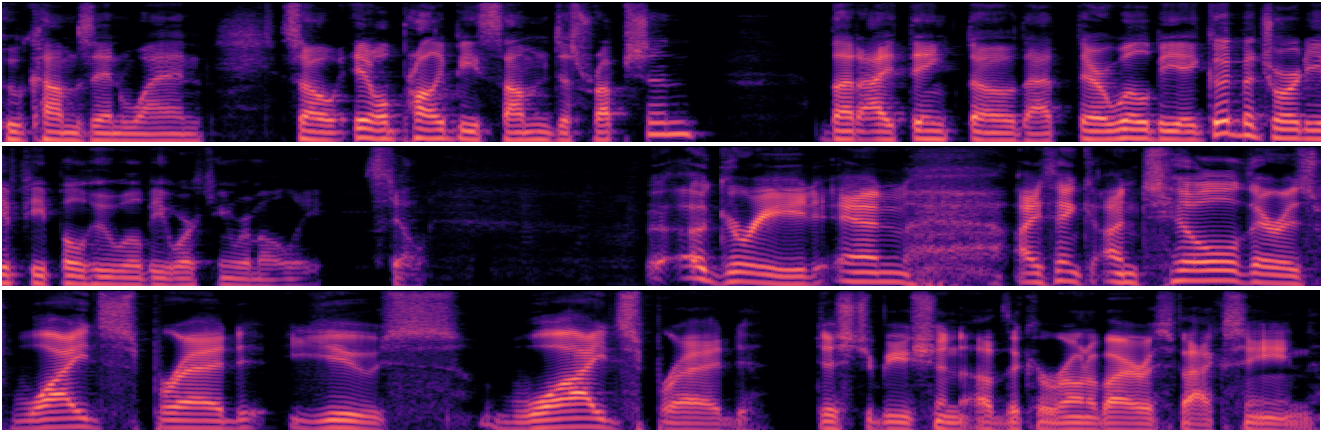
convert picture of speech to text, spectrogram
who comes in when so it'll probably be some disruption but i think though that there will be a good majority of people who will be working remotely still Agreed. And I think until there is widespread use, widespread distribution of the coronavirus vaccine,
